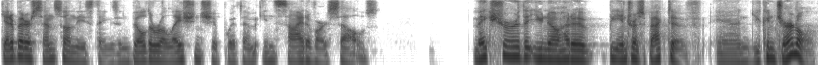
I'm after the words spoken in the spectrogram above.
get a better sense on these things and build a relationship with them inside of ourselves. Make sure that you know how to be introspective and you can journal.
